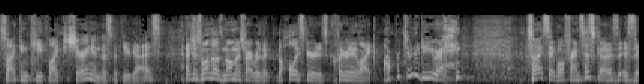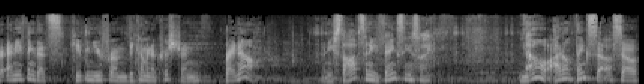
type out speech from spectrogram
So I can keep like sharing in this with you guys. And it's just one of those moments, right, where the, the Holy Spirit is clearly like, opportunity, right? so I say, well, Francisco, is, is there anything that's keeping you from becoming a Christian right now? And he stops and he thinks and he's like, no, I don't think so. So,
